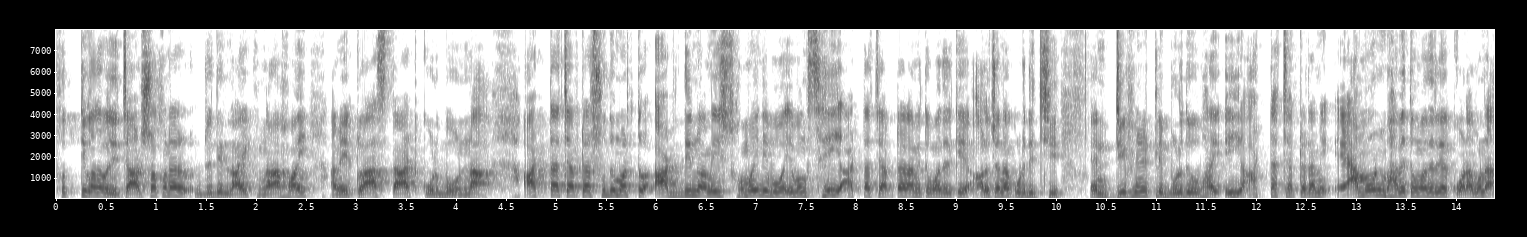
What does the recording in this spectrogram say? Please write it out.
সত্যি কথা বলছি চারশো খানার যদি লাইক না হয়, আমি ক্লাস স্টার্ট করব না। আটটা চ্যাপ্টার শুধুমাত্র আট দিন আমি সময় নেব এবং সেই আটটা চ্যাপ্টার আমি তোমাদেরকে আলোচনা করে দিচ্ছি। অ্যান্ড ডেফিনেটলি বলে দেবো ভাই, এই আটটা চ্যাপ্টার আমি এমনভাবে তোমাদেরকে করাবো না,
